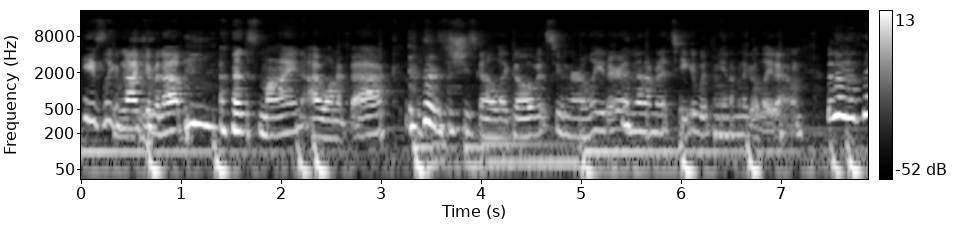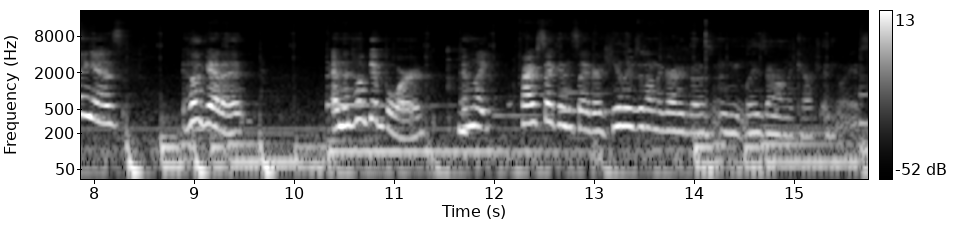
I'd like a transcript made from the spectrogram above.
He's like, I'm not giving up. it's mine. I want it back. She's gonna let go of it sooner or later, and then I'm gonna take it with me, and I'm gonna go lay down. But then the thing is, he'll get it, and then he'll get bored, and like five seconds later, he leaves it on the ground and goes and lays down on the couch, anyways.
